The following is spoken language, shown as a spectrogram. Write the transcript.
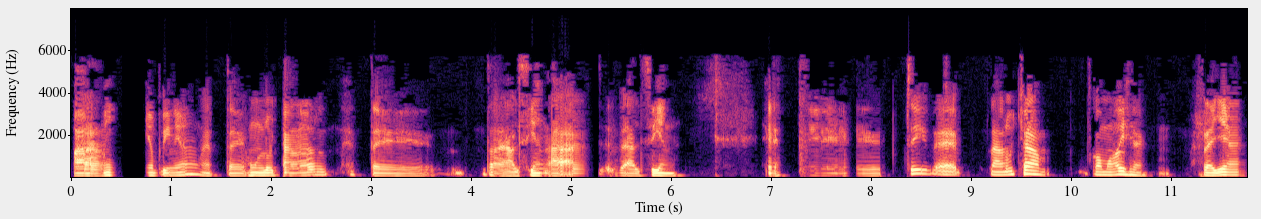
para mí, mi opinión, este es un luchador este al 100 al, 100. Este sí, la lucha como dije, rellena.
